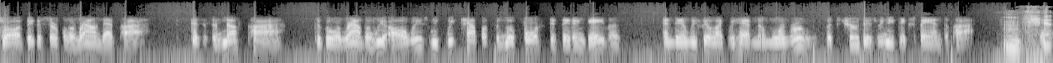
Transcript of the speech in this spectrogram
draw a bigger circle around that pie because it's enough pie to go around. But we always we, we chop up the little fourth that they didn't gave us, and then we feel like we have no more room. But the truth is, we need to expand the pie. Mm. And,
